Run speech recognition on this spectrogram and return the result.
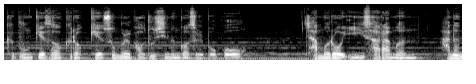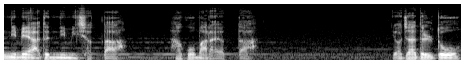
그분께서 그렇게 숨을 거두시는 것을 보고 참으로 이 사람은 하느님의 아드님이셨다 하고 말하였다. 여자들도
